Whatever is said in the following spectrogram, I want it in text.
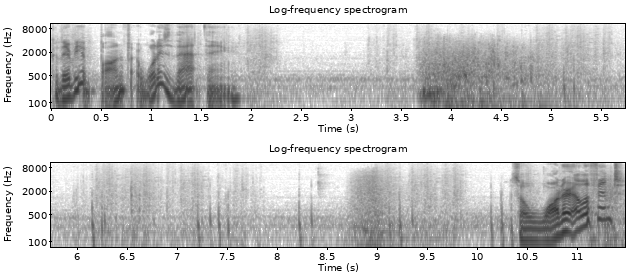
Could there be a bonfire? What is that thing? A water elephant?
